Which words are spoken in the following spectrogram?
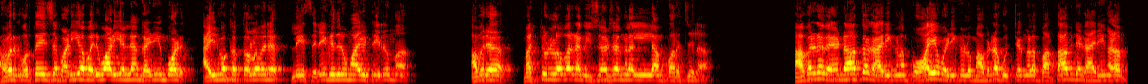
അവർക്ക് പ്രത്യേകിച്ച് പണിയ പരിപാടിയെല്ലാം കഴിയുമ്പോൾ അയൽവക്കത്തുള്ളവർ അല്ലെ സ്നേഹിതരുമായിട്ടിരുന്ന് അവർ മറ്റുള്ളവരുടെ വിശേഷങ്ങളെല്ലാം പറിച്ചില്ല. അവരുടെ വേണ്ടാത്ത കാര്യങ്ങളും പോയ വഴികളും അവരുടെ കുറ്റങ്ങളും ഭർത്താവിന്റെ കാര്യങ്ങളും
